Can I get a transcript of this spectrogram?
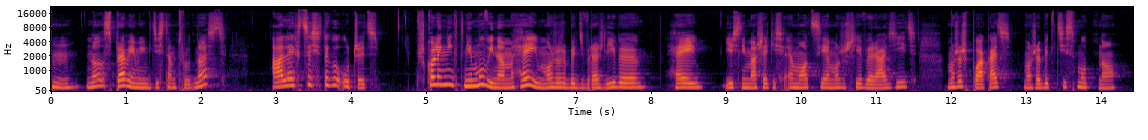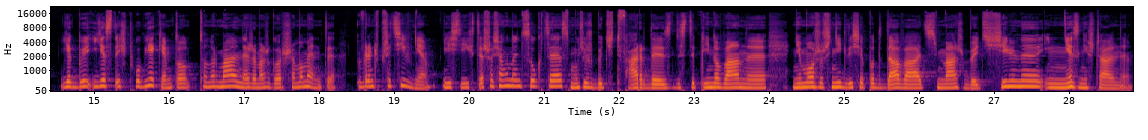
hmm, no, sprawia mi gdzieś tam trudność, ale chcę się tego uczyć. W szkole nikt nie mówi nam, hej, możesz być wrażliwy, hej, jeśli masz jakieś emocje, możesz je wyrazić, możesz płakać, może być ci smutno. Jakby jesteś człowiekiem, to, to normalne, że masz gorsze momenty. Wręcz przeciwnie, jeśli chcesz osiągnąć sukces, musisz być twardy, zdyscyplinowany, nie możesz nigdy się poddawać, masz być silny i niezniszczalny.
